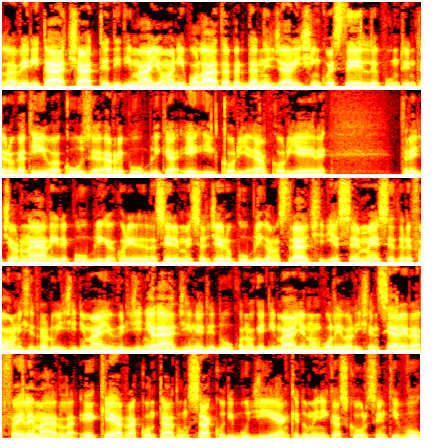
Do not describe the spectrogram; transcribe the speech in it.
La verità, chat di Di Maio manipolata per danneggiare i 5 Stelle, punto interrogativo, accuse a Repubblica e Corriere, al Corriere. Tre giornali, Repubblica, Corriere della Sera e Messaggero, pubblicano stralci di sms telefonici tra Luigi Di Maio e Virginia Raggi, ne deducono che Di Maio non voleva licenziare Raffaele Marla e che ha raccontato un sacco di bugie anche domenica scorsa in tv.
